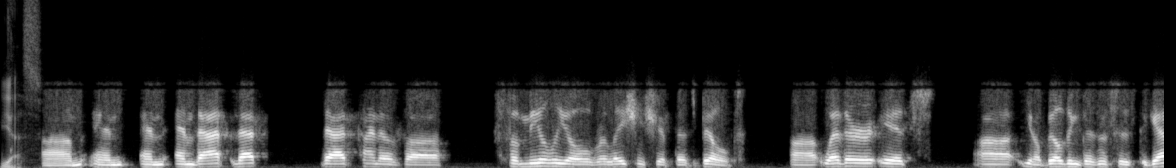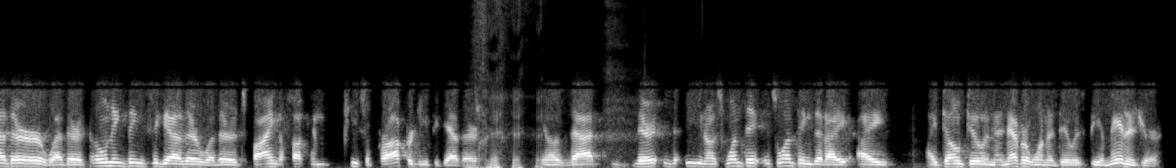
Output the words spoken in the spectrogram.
Yes. Um, and and and that that that kind of uh, familial relationship that's built, uh, whether it's uh, you know, building businesses together, whether it's owning things together, whether it's buying a fucking piece of property together, you know, that there, you know, it's one thing, it's one thing that I, I, I don't do and I never want to do is be a manager.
